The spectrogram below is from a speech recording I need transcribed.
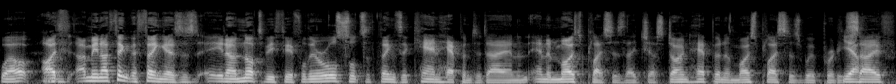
Well, I, th- I mean, I think the thing is, is you know, not to be fearful. There are all sorts of things that can happen today, and and in most places they just don't happen. In most places we're pretty Yeah. safe.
